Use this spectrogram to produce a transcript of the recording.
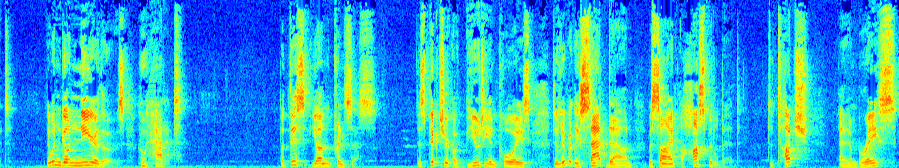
it. They wouldn't go near those who had it. But this young princess, this picture of beauty and poise, deliberately sat down beside a hospital bed to touch and embrace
